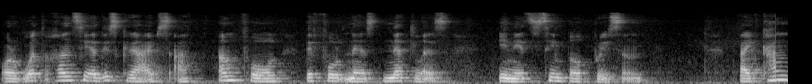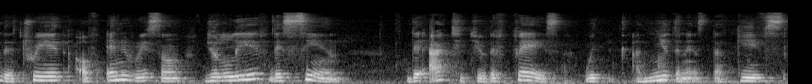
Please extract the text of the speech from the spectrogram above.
or what Rancière describes as unfold the fullness netless in its simple prison. By cutting the thread of any reason, you leave the scene, the attitude, the face with a mutinous that gives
